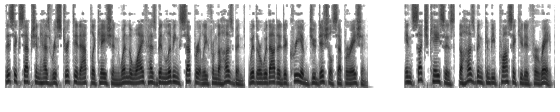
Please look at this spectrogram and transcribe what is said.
This exception has restricted application when the wife has been living separately from the husband, with or without a decree of judicial separation. In such cases, the husband can be prosecuted for rape.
